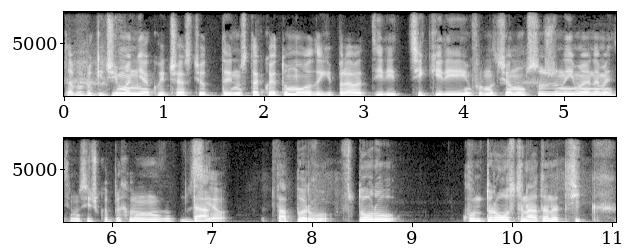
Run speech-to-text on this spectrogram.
Да, въпреки че има някои части от дейността, което могат да ги правят или ЦИК, или информационно обслужване, има елементи, но всичко е прехвърлено на да. Сиела. Това първо. Второ, контрол от страната на ЦИК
